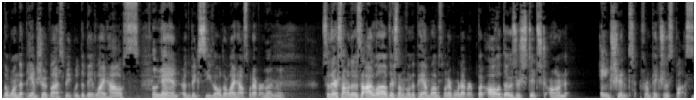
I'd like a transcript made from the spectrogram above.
The one that Pam showed last week with the big lighthouse. Oh, yeah. And or the big seagull, the lighthouse, whatever. Right, right. So there are some of those that I love. There's some of them that Pam loves, whatever, whatever. But all of those are stitched on Ancient from Picture This Plus.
